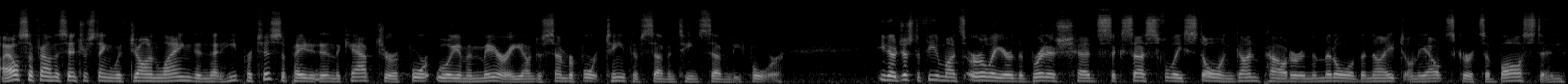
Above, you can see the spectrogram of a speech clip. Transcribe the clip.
I also found this interesting with John Langdon that he participated in the capture of Fort William and Mary on December 14th of 1774. You know, just a few months earlier, the British had successfully stolen gunpowder in the middle of the night on the outskirts of Boston,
